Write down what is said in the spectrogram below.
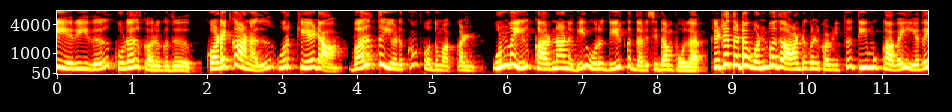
கும்பி எரியுது குடல் கருகுது. கொடைக்கானல் ஒரு கேடா வறுத்து எடுக்கும் பொதுமக்கள். உண்மையில் கருணாநிதி ஒரு தீர்க்க தரிசிதான் போல. கிட்டத்தட்ட ஒன்பது ஆண்டுகள் கழித்து திமுகவை எதை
